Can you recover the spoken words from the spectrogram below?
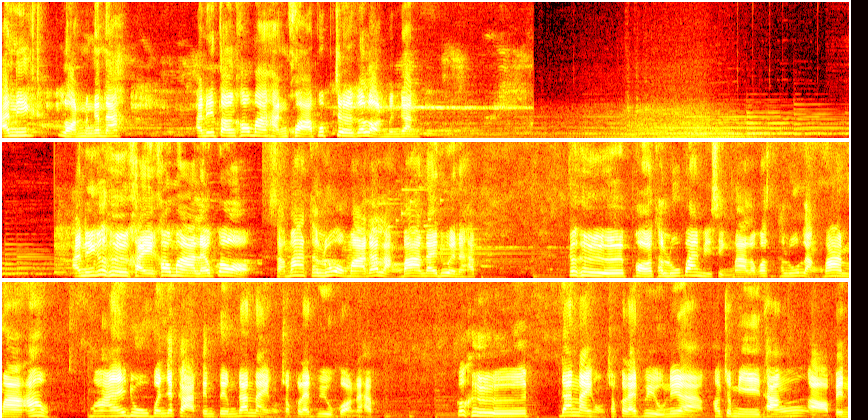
อันนี้หลอนเหมือนกันนะ อันนี้ตอนเข้ามาหันขวาปุ๊บเจอก็หลอนเหมือนกัน อันนี้ก็คือใครเข้ามาแล้วก็สามารถทะลุออกมาด้านหลังบ้านได้ด้วยนะครับ ก็คือพอทะลุบ้านผีสิงมาเราก็ทะลุหลังบ้านมาอ้าวมาให้ดูบรรยากาศเต็มๆด้านในของช็อกโกแลตวิวก่อนนะครับ ก็คือด้านในของช็อกโกแลตวิวเนี่ยเขาจะมีทั้งเป็น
